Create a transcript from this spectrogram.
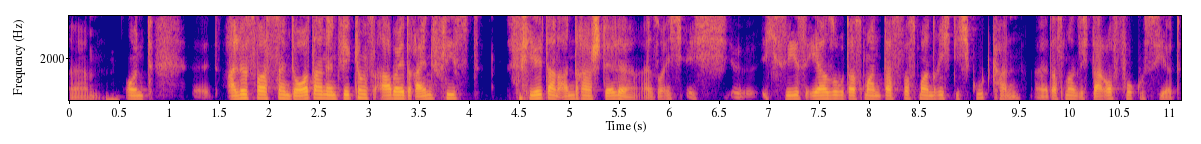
Ähm, und alles, was dann dort an Entwicklungsarbeit reinfließt, fehlt an anderer Stelle. Also ich, ich, ich sehe es eher so, dass man das, was man richtig gut kann, äh, dass man sich darauf fokussiert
